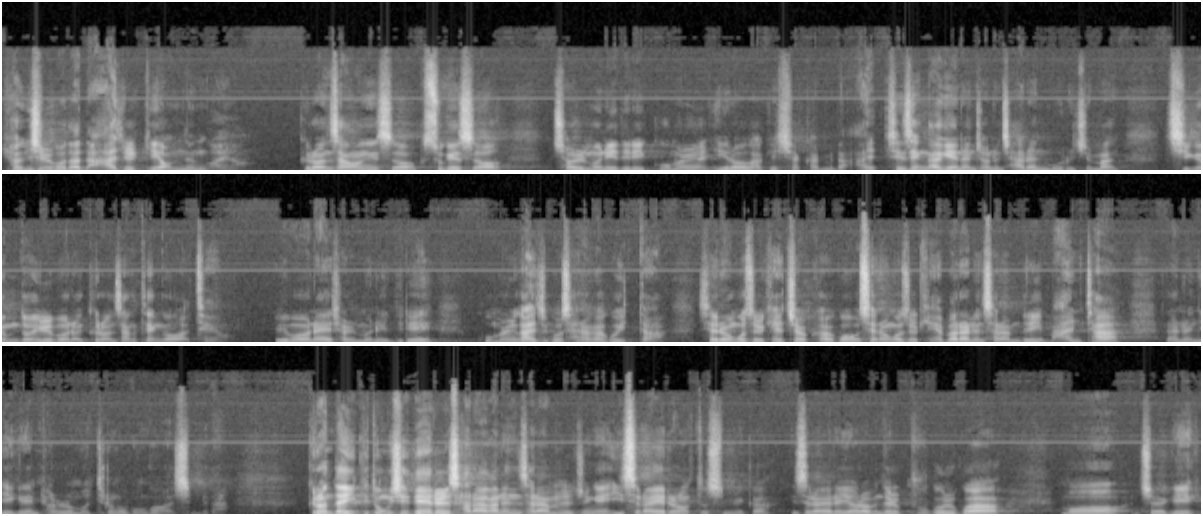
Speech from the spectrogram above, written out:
현실보다 나아질 게 없는 거예요. 그런 상황에서 속에서 젊은이들이 꿈을 이뤄가기 시작합니다. 아, 제 생각에는 저는 잘은 모르지만 지금도 일본은 그런 상태인 것 같아요. 일본의 젊은이들이 꿈을 가지고 살아가고 있다. 새로운 것을 개척하고 새로운 것을 개발하는 사람들이 많다라는 얘기는 별로 못 들은 거 본 것 같습니다. 그런데 이 동시대를 살아가는 사람들 중에 이스라엘은 어떻습니까? 이스라엘에 여러분들 구글과 뭐 저기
